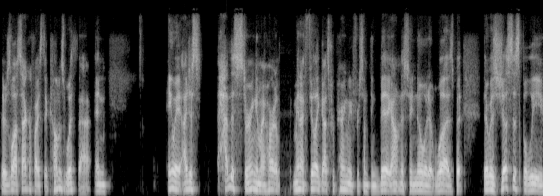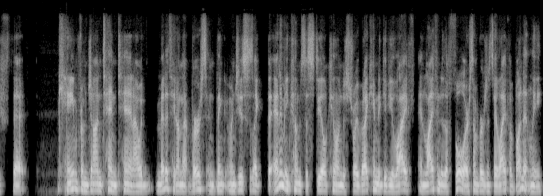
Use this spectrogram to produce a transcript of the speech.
there's a lot of sacrifice that comes with that. And anyway, I just had this stirring in my heart of, man, I feel like God's preparing me for something big. I don't necessarily know what it was, but there was just this belief that came from John 10 10. I would meditate on that verse and think when Jesus is like, the enemy comes to steal, kill, and destroy, but I came to give you life and life into the full, or some versions say life abundantly.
